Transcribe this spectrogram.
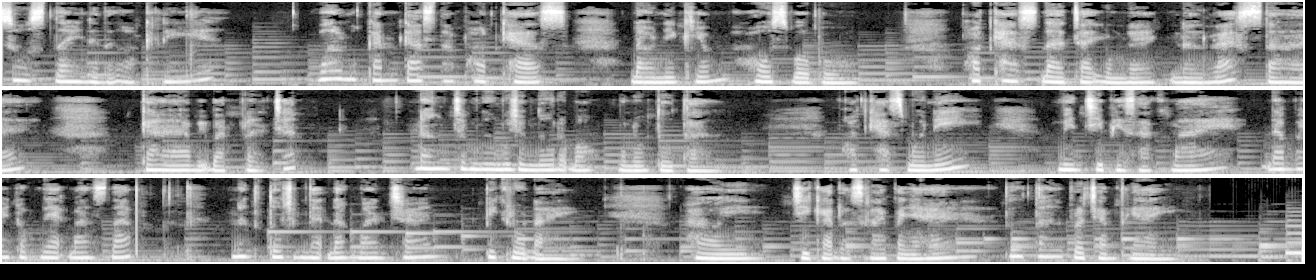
សួស្តីអ្នកទាំងអស់គ្នាវិលមកកាន់ការស្ដាប់ podcast ដោយនាងខ្ញុំ host Bobo podcast ដែលចែករំលែកនៅ lifestyle ការវិបត្តិផ្លូវចិត្តនិងជំងឺមួយចំនួនរបស់មនុស្សទូទៅ podcast មួយនេះមានជាភាសាខ្មែរដើម្បីលោកអ្នកបានស្ដាប់និងទទួលចំណេះដឹងបានច្រើនពីខ្លួនឯងហើយជាការដោះស្រាយបញ្ហាទូទៅប្រចាំថ្ងៃ។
